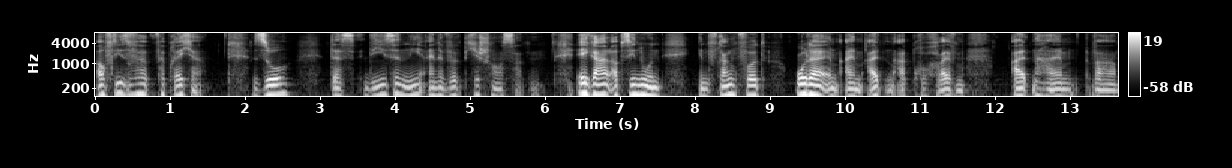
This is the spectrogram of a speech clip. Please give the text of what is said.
auf diese Ver Verbrecher, so dass diese nie eine wirkliche Chance hatten. Egal, ob sie nun in Frankfurt oder in einem alten abbruchreifen Altenheim war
